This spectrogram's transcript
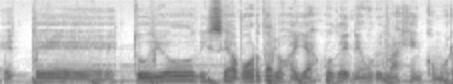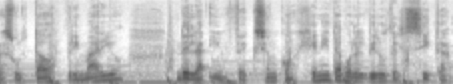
Este estudio dice aborda los hallazgos de neuroimagen como resultados primarios de la infección congénita por el virus del Zika.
